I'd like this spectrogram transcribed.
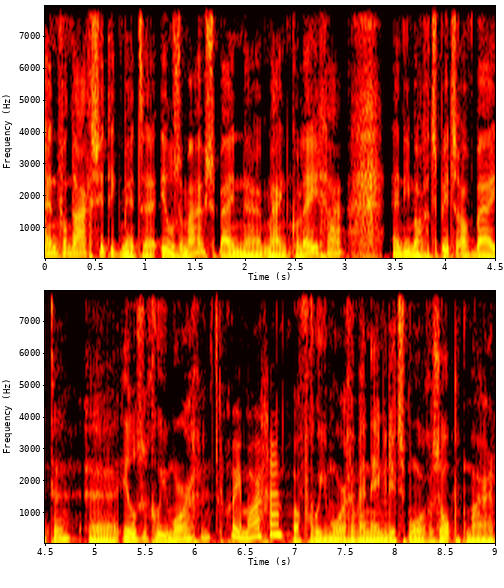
en vandaag zit ik met uh, Ilse Muis, mijn, uh, mijn collega. En die mag het spits afbijten. Uh, Ilse, goedemorgen. Goedemorgen. Of goedemorgen, wij nemen dit s morgens op. Maar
